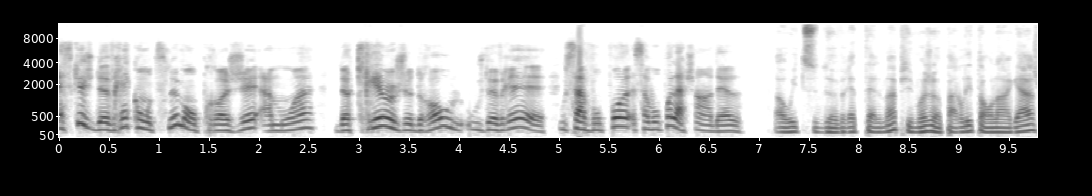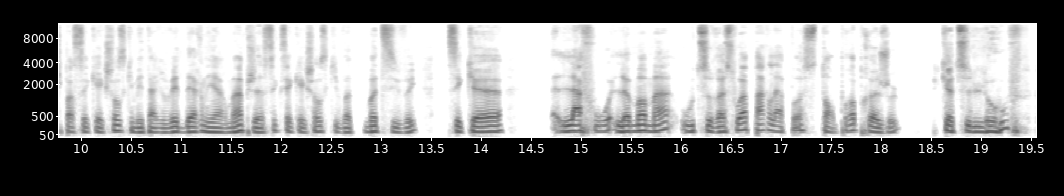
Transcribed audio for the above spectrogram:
est-ce que je devrais continuer mon projet à moi de créer un jeu de rôle où je devrais où ça vaut pas ça vaut pas la chandelle? Ah oui, tu devrais tellement. Puis moi, je vais parler ton langage parce que c'est quelque chose qui m'est arrivé dernièrement. Puis je sais que c'est quelque chose qui va te motiver. C'est que la fois, le moment où tu reçois par la poste ton propre jeu, que tu l'ouvres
